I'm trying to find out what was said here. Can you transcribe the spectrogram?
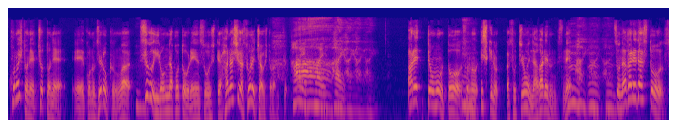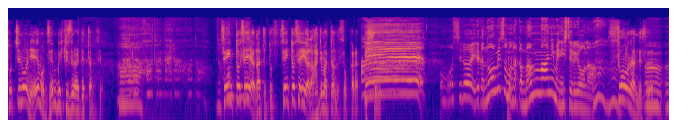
この人ね、ちょっとね、えーこのゼロ君は、すぐいろんなことを連想して話が逸れちゃう人なんですよ。はいはい。はいはいはい。あれって思うと、その意識の、あそっちの方に流れるんですね。うんはいはいはい。そう流れ出すと、そっちの方に絵も全部引きずられてっちゃうんですよ。なるあほどなるほど。あ。セイントセイヤがちょっと、セイントセイヤが始まっちゃうんです、そっから。一緒に。へえ。面白い。だから脳みその中まんまアニメにしてるような。そうなんです。うんう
